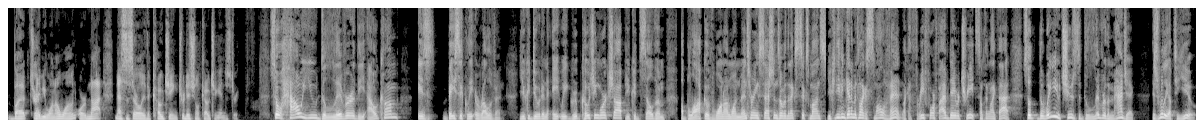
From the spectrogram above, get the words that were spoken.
but sure. maybe one on one or not necessarily the coaching, traditional coaching industry? So how you deliver the outcome is basically irrelevant. You could do it in an eight week group coaching workshop. You could sell them a block of one on one mentoring sessions over the next six months. You could even get them into like a small event, like a three, four, five day retreat, something like that. So the way you choose to deliver the magic is really up to you.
